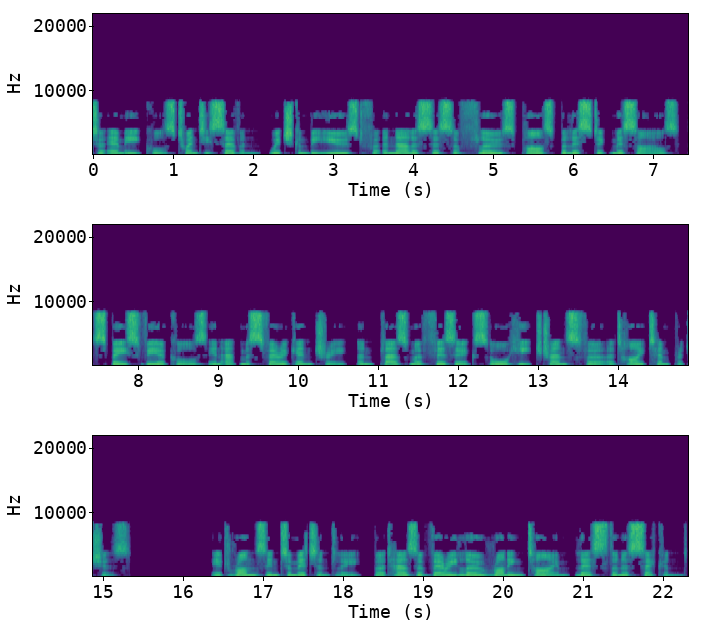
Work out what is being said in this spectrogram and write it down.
to m equals 27, which can be used for analysis of flows past ballistic missiles, space vehicles in atmospheric entry, and plasma physics or heat transfer at high temperatures. It runs intermittently, but has a very low running time less than a second.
